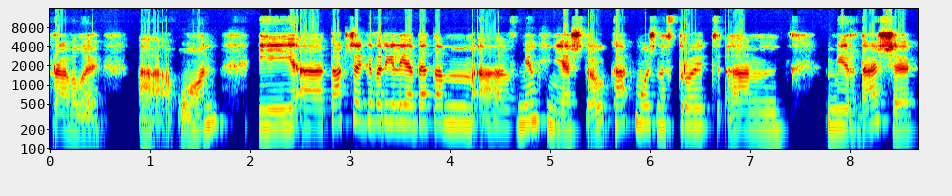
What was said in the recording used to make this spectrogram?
правила ООН. И также говорили об этом в Мюнхене, что как можно строить мир дальше,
